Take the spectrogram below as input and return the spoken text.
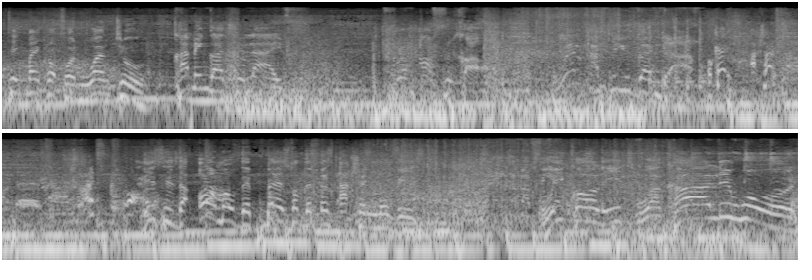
Testing microphone one two. Coming at you live from Africa. Welcome to Uganda. Okay, action. This is the home of the best of the best action movies. We call it Wakaliwood.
